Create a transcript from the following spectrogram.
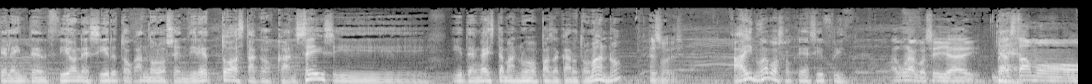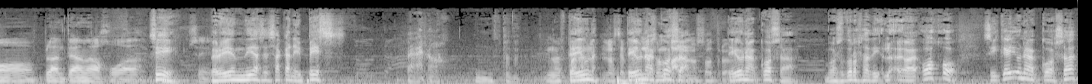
que la intención es ir tocándolos en directo hasta que os canséis y, y tengáis temas nuevos para sacar otro más, ¿no? Eso es. ¿Hay nuevos o qué, Siegfried? Alguna cosilla hay. Ya estamos planteando la jugada. Sí, Sí. pero hoy en día se sacan EPs. Bueno, No es Te digo una, te son cosa. nosotros. Te digo una cosa. Vosotros eh, ojo, sí que hay una cosa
